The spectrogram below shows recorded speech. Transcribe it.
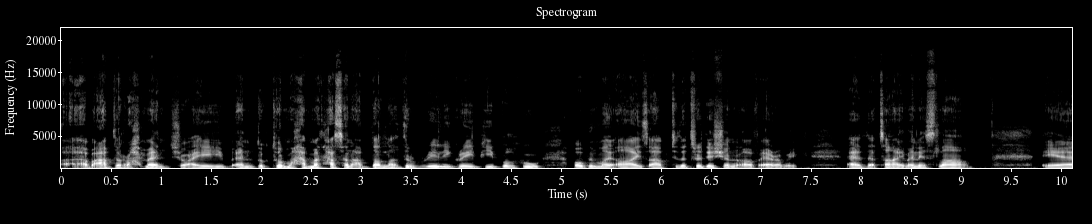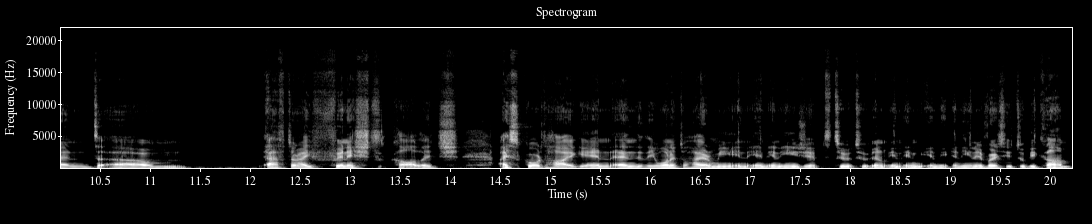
Abdul Rahman Shuaib and Dr. Muhammad Hassan Abdullah. They're really great people who opened my eyes up to the tradition of Arabic at that time and Islam. And um, after I finished college, I scored high again, and they wanted to hire me in, in, in Egypt to, to in, in, in, in university to become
